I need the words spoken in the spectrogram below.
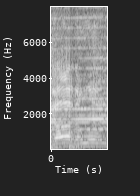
God alone.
